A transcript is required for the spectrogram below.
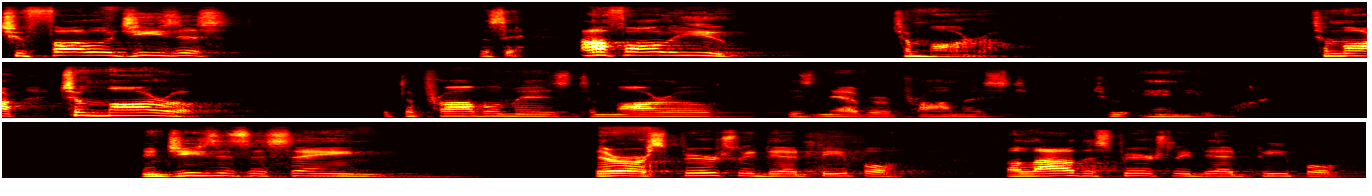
to follow Jesus, they'll say, I'll follow you tomorrow. Tomorrow. Tomorrow. But the problem is, tomorrow is never promised to anyone. And Jesus is saying, there are spiritually dead people. Allow the spiritually dead people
